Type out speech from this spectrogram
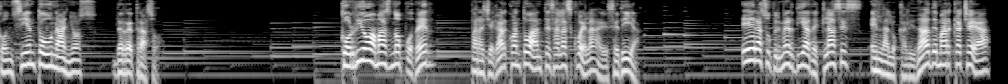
Con 101 años de retraso. Corrió a más no poder para llegar cuanto antes a la escuela ese día. Era su primer día de clases en la localidad de Marcachea,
